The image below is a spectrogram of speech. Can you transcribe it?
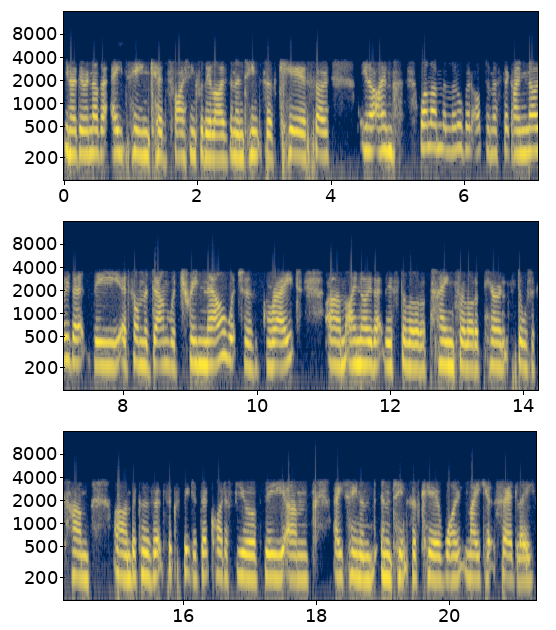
you know, there are another 18 kids fighting for their lives in intensive care. So, you know, I'm while I'm a little bit optimistic, I know that the it's on the downward trend now, which is great. Um, I know that there's still a lot of pain for a lot of parents still to come um, because it's expected that quite a few of the um, 18 in intensive care won't make it, sadly.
